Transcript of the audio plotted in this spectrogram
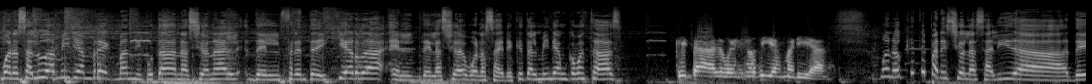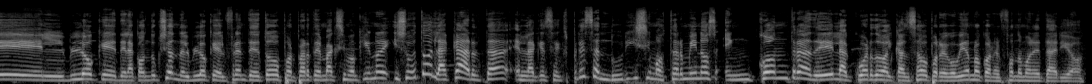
Bueno, saluda a Miriam Breckman, diputada nacional del Frente de Izquierda el de la Ciudad de Buenos Aires. ¿Qué tal, Miriam? ¿Cómo estás? ¿Qué tal? Buenos días, María. Bueno, ¿qué te pareció la salida del bloque, de la conducción del bloque del Frente de Todos por parte de Máximo Kirchner y sobre todo la carta en la que se expresa en durísimos términos en contra del acuerdo alcanzado por el gobierno con el Fondo Monetario?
